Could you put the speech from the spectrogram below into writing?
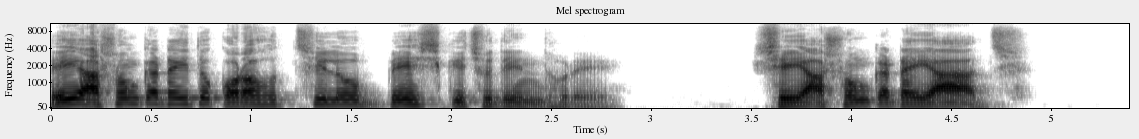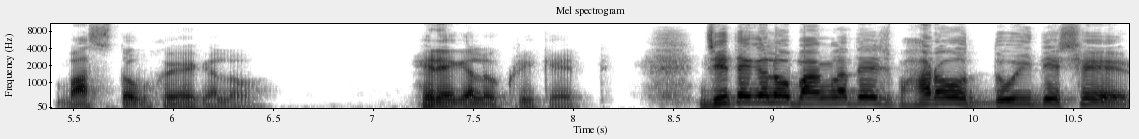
এই আশঙ্কাটাই তো করা হচ্ছিল বেশ কিছুদিন ধরে। সেই আশঙ্কাটাই আজ বাস্তব হয়ে গেল, হেরে গেল ক্রিকেট। জিতে গেল বাংলাদেশ, ভারত দুই দেশের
